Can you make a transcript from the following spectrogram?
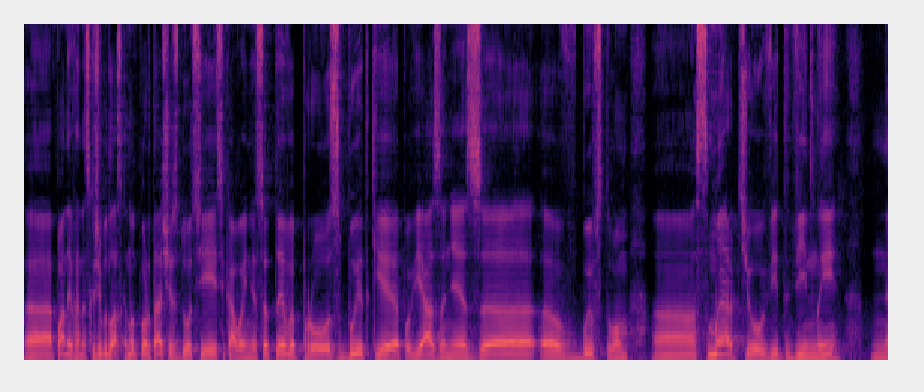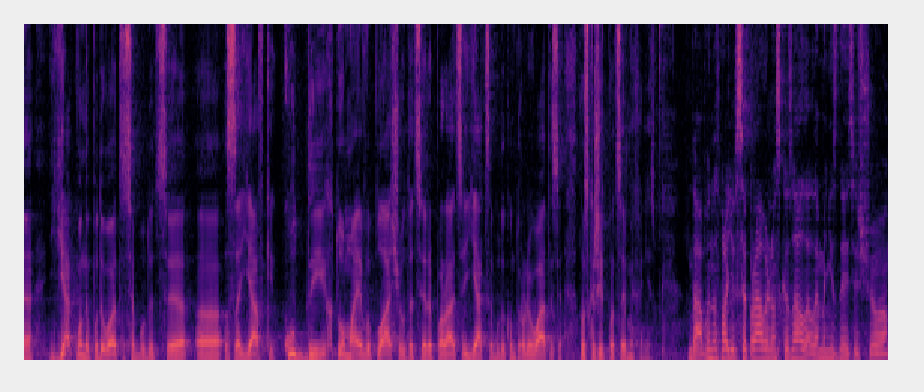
Е, Пане Євгене, скажіть, будь ласка, ну повертаючись до цієї цікавої ініціативи про збитки пов'язані з е, вбивством, е, смертю від війни. М, Як вони подаватися будуть це е, заявки? Куди хто має виплачувати ці репарації? Як це буде контролюватися? Розкажіть про цей механізм. Да, ви насправді все правильно сказали, але мені здається, що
